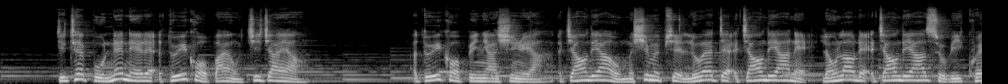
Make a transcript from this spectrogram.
။ဒီထက်ပိုနဲ့နေတဲ့အသွေးခေါ်ပိုင်းကိုကြည့်ကြရအောင်။အသွေးခေါ်ပညာရှင်တွေဟာအကြောင်းတရားကိုမရှိမဖြစ်လိုအပ်တဲ့အကြောင်းတရားနဲ့လုံလောက်တဲ့အကြောင်းတရားဆိုပြီးခွဲ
